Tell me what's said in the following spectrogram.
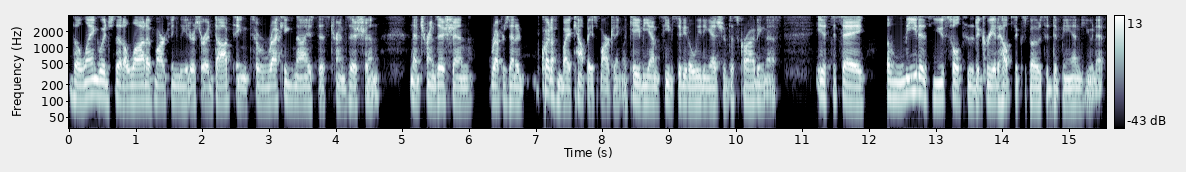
the language that a lot of marketing leaders are adopting to recognize this transition, and that transition represented quite often by account based marketing, like KBM seems to be the leading edge of describing this, is to say a lead is useful to the degree it helps expose the demand unit.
